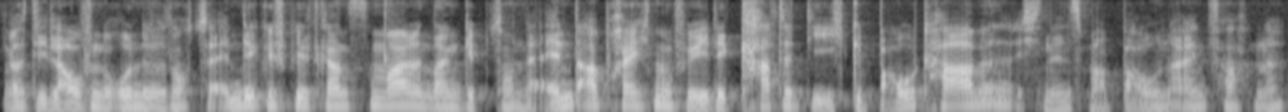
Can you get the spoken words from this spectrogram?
Also die laufende Runde wird noch zu Ende gespielt, ganz normal. Und dann gibt es noch eine Endabrechnung für jede Karte, die ich gebaut habe. Ich nenne es mal Bauen einfach, ne?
